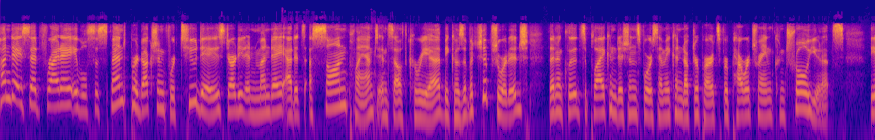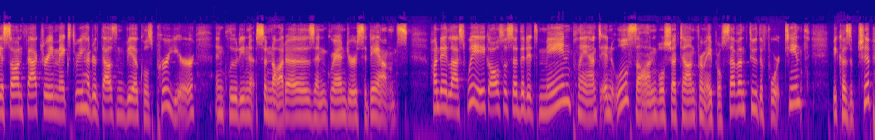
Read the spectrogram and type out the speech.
Hyundai said Friday it will suspend production for two days starting on Monday at its Asan plant in South Korea because of a chip shortage that includes supply conditions for semiconductor parts for powertrain control units. The Asan factory makes 300,000 vehicles per year, including Sonatas and Grandeur sedans. Hyundai last week also said that its main plant in Ulsan will shut down from April 7th through the 14th because of chip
